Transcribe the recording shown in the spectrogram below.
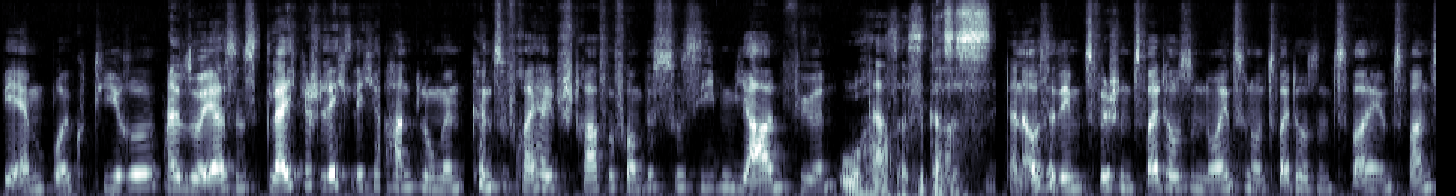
WM boykottiere. Also erstens, gleichgeschlechtliche Handlungen können zu Freiheitsstrafe von bis zu sieben Jahren führen. Oha, das ist okay, das ist- Dann außerdem zwischen 2019 und 2022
